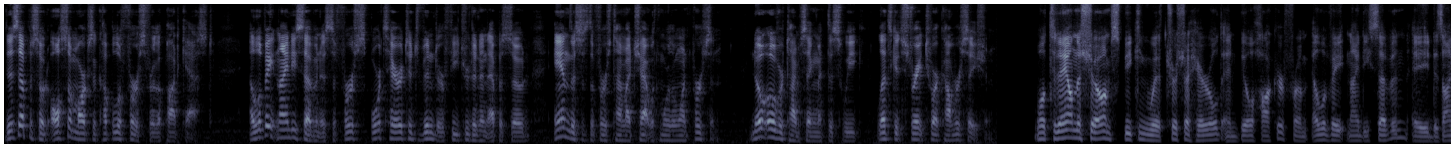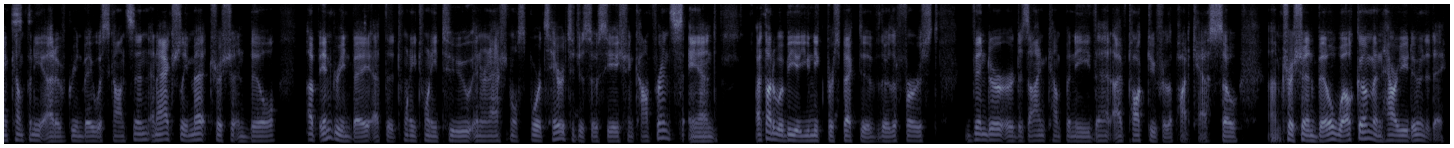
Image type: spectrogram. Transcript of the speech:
This episode also marks a couple of firsts for the podcast. Elevate 97 is the first sports heritage vendor featured in an episode, and this is the first time I chat with more than one person. No overtime segment this week. Let's get straight to our conversation. Well, today on the show, I'm speaking with Trisha Harold and Bill Hawker from Elevate 97, a design company out of Green Bay, Wisconsin. And I actually met Trisha and Bill up in Green Bay at the 2022 International Sports Heritage Association conference. And I thought it would be a unique perspective. They're the first vendor or design company that I've talked to for the podcast. So, um, Trisha and Bill, welcome. And how are you doing today?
